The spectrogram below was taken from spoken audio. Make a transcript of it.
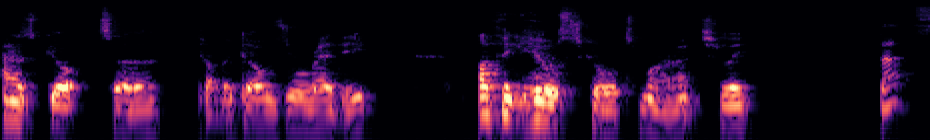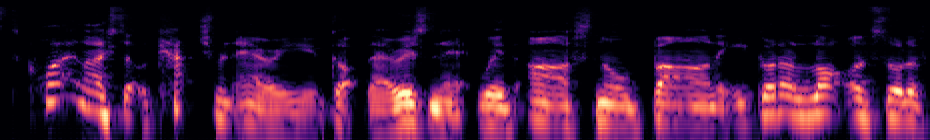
has got uh, a couple of goals already. I think he'll score tomorrow. Actually, that's quite a nice little catchment area you've got there, isn't it? With Arsenal, Barnet, you've got a lot of sort of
